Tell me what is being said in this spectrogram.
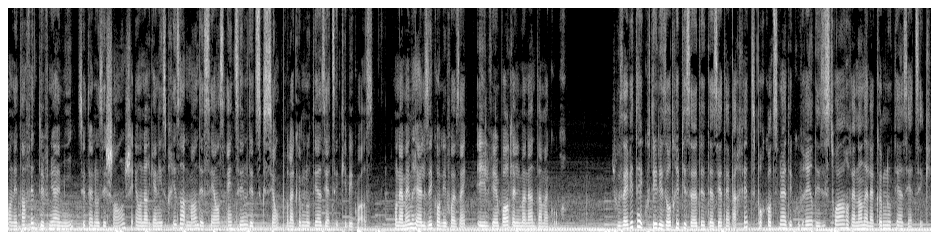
On est en fait devenus amis suite à nos échanges et on organise présentement des séances intimes de discussion pour la communauté asiatique québécoise. On a même réalisé qu'on est voisins et il vient boire de la limonade dans ma cour. Je vous invite à écouter les autres épisodes d'Asiate Imparfaite pour continuer à découvrir des histoires venant de la communauté asiatique.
